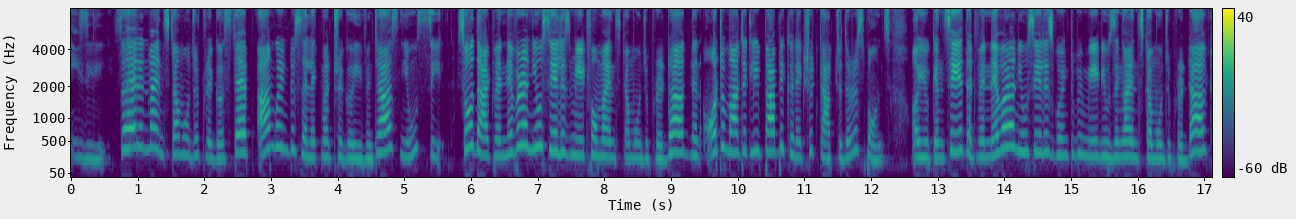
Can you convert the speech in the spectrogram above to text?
easily. So here in my InstaMojo trigger step, I'm going to select my trigger event as new sale. So that whenever a new sale is made for my InstaMojo product, then automatically Pabbly Connect should capture the response. Or you can say that whenever a new sale is going to be made using our InstaMojo product,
